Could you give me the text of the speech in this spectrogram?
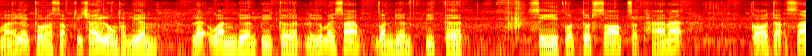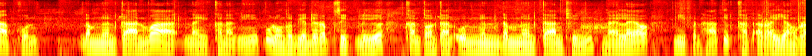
หมายเลขโทรศัพท์ที่ใช้ลงทะเบียน และวันเดือนปีเกิด หรือไม่ทราบวันเดือนปีเกิด 4. กดตรวจสอบสถานะ ก็จะทราบผลดำเนินการว่าในขณะนี้ผู้ลงทะเบียนได้รับสิทธิ์ หรือขั้นตอนการโอนเงินดำเนินการถึงไหนแล้วมีปัญหาติดขัดอะไรอย่างไร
